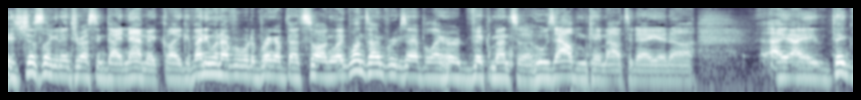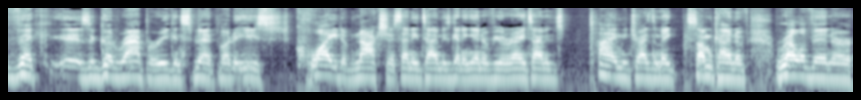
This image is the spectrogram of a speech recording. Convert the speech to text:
it's just like an interesting dynamic. Like if anyone ever were to bring up that song, like one time, for example, I heard Vic Mensa, whose album came out today, and uh, I, I think Vic is a good rapper. He can spit, but he's quite obnoxious anytime he's getting interviewed or anytime time he tries to make some kind of relevant or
